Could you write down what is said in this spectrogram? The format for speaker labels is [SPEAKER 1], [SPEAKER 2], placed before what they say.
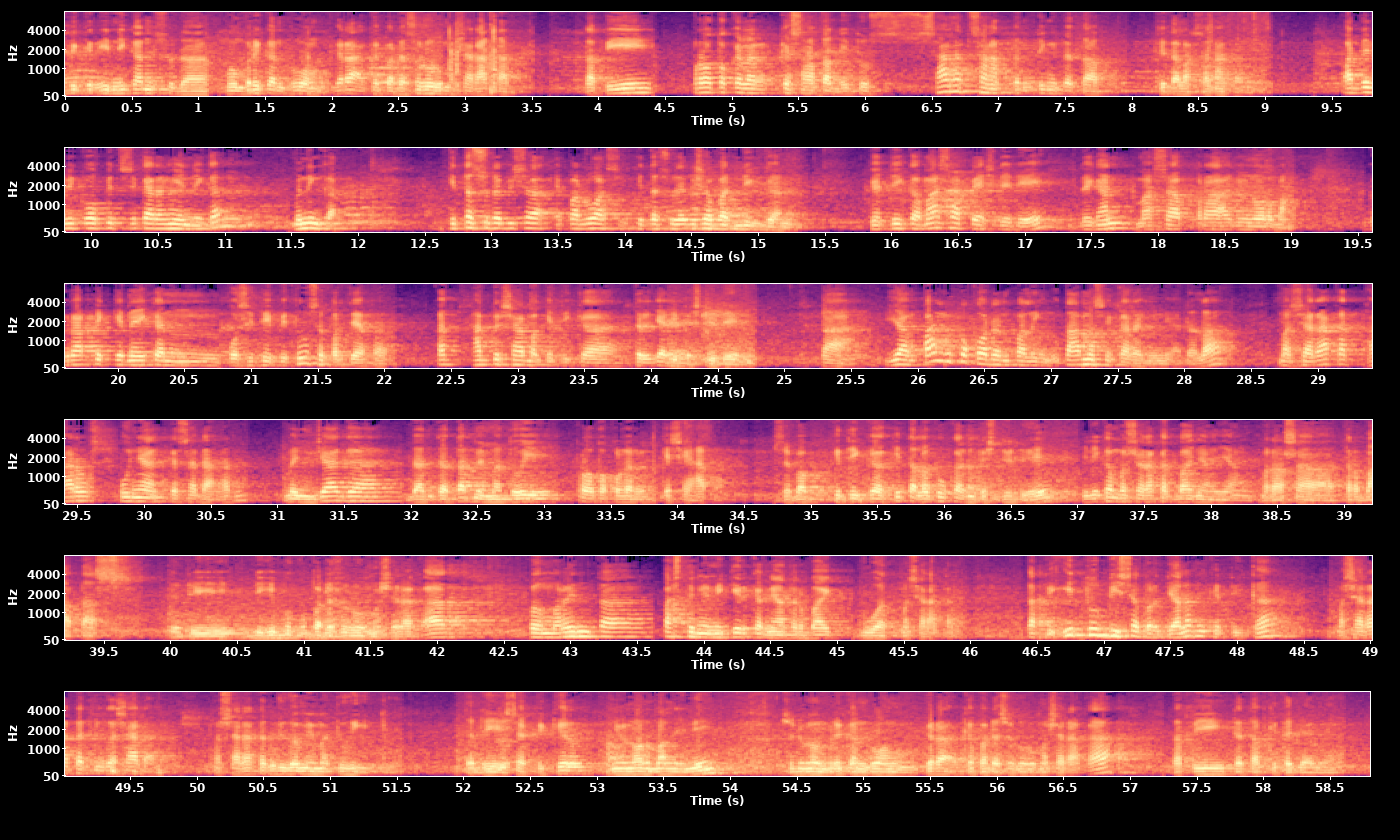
[SPEAKER 1] pikir ini kan sudah memberikan ruang gerak kepada seluruh masyarakat. Tapi protokol kesehatan itu sangat-sangat penting tetap kita laksanakan. Pandemi COVID sekarang ini kan meningkat. Kita sudah bisa evaluasi, kita sudah bisa bandingkan ketika masa PSDD dengan masa pra new normal. Grafik kenaikan positif itu seperti apa? Kan hampir sama ketika terjadi PSDD. Nah, yang paling pokok dan paling utama sekarang ini adalah masyarakat harus punya kesadaran menjaga dan tetap mematuhi protokol kesehatan. Sebab ketika kita lakukan PSBB, ini kan masyarakat banyak yang merasa terbatas. Jadi dihimbau kepada seluruh masyarakat, pemerintah pasti memikirkan yang terbaik buat masyarakat. Tapi itu bisa berjalan ketika masyarakat juga sadar, masyarakat juga mematuhi itu. Jadi saya pikir new normal ini sudah memberikan ruang gerak kepada seluruh masyarakat, tapi tetap kita jaga.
